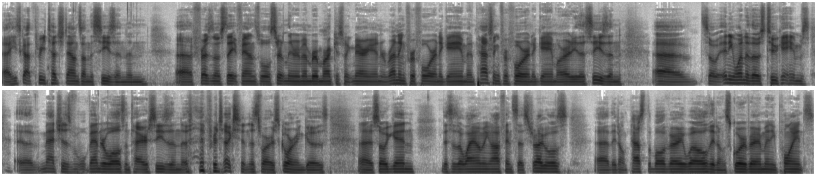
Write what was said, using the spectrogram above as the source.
Uh, he's got three touchdowns on the season, and uh, Fresno State fans will certainly remember Marcus McMaryion running for four in a game and passing for four in a game already this season. Uh, so any one of those two games uh, matches Vander Waal's entire season of production as far as scoring goes. Uh, so again, this is a Wyoming offense that struggles. Uh, they don't pass the ball very well. They don't score very many points,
